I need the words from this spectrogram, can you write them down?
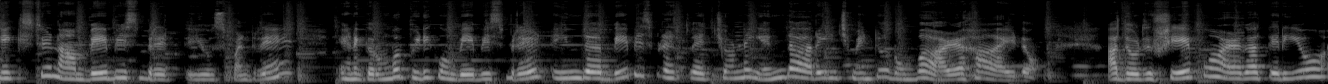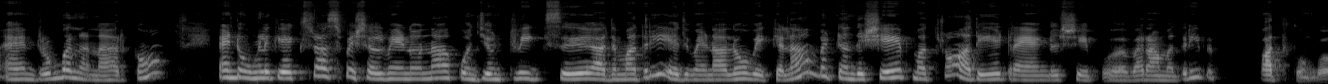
நெக்ஸ்ட்டு நான் பேபீஸ் பிரெட் யூஸ் பண்ணுறேன் எனக்கு ரொம்ப பிடிக்கும் பேபீஸ் பிரெட். இந்த பேபீஸ் பிரெட் வச்சோனே எந்த அரேஞ்ச்மெண்ட்டும் ரொம்ப அழகாக ஆகிடும் அதோட ஷேப்பும் அழகாக தெரியும் அண்ட் ரொம்ப நல்லாயிருக்கும். அண்ட் உங்களுக்கு எக்ஸ்ட்ரா ஸ்பெஷல் வேணும்னா கொஞ்சம் ட்விக்ஸு அது மாதிரி எது வேணாலும் வைக்கலாம். பட் அந்த ஷேப் மாத்திரம் அதே ட்ரையாங்கிள் ஷேப் வரா மாதிரி பார்த்துக்கோங்க.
